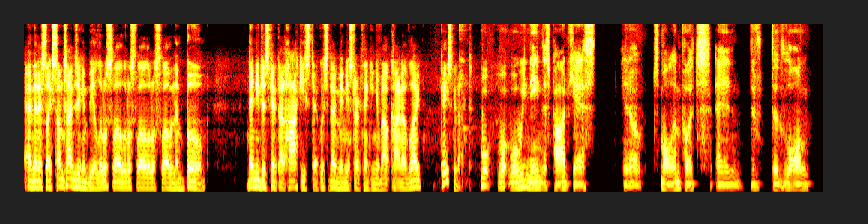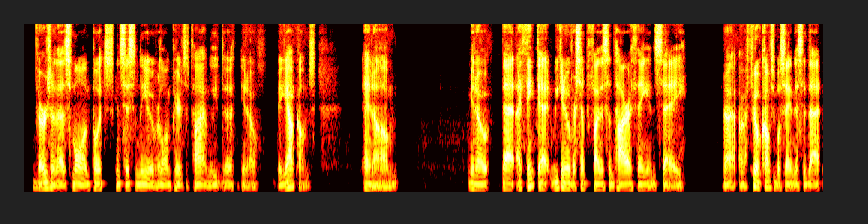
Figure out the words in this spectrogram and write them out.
And then it's like sometimes it can be a little slow, a little slow, a little slow, and then boom. Then you just get that hockey stick, which then made me start thinking about kind of like Case Connect. Well, well, we named this podcast, you know, small inputs, and the the long version of that, small inputs consistently over long periods of time lead to you know big outcomes, and um, you know that I think that we can oversimplify this entire thing and say, I feel comfortable saying this and that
